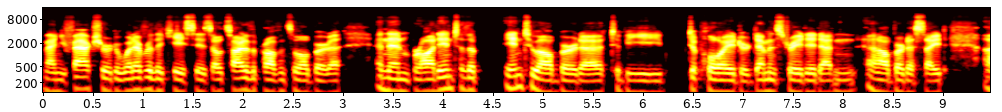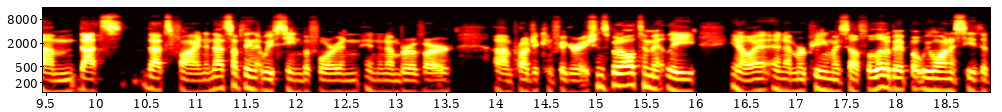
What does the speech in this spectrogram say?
manufactured or whatever the case is outside of the province of Alberta, and then brought into the into Alberta to be deployed or demonstrated at an, an Alberta site. Um, that's that's fine, and that's something that we've seen before in in a number of our um, project configurations. But ultimately, you know, and I'm repeating myself a little bit, but we want to see the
